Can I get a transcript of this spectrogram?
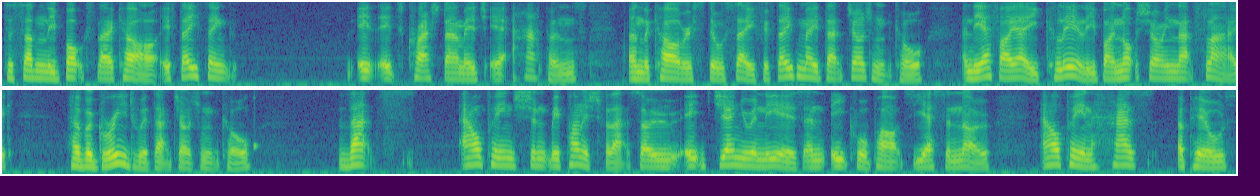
to suddenly box their car if they think it, it's crash damage, it happens, and the car is still safe. If they've made that judgment call, and the FIA clearly, by not showing that flag, have agreed with that judgment call, that's Alpine shouldn't be punished for that. So it genuinely is an equal parts yes and no. Alpine has appealed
